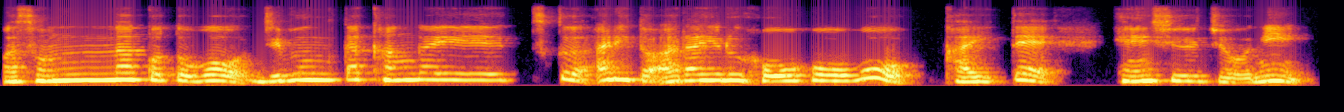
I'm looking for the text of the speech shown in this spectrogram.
まあ、そんなことを自分が考えつくありとあらゆる方法を書いて、編集長に、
